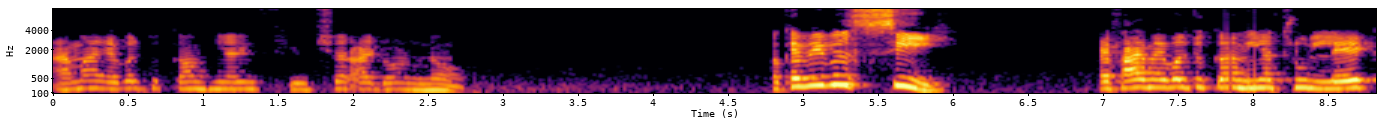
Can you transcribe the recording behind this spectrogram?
am I able to come here in future? I don't know. Okay, we will see. If I'm able to come here through lake,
